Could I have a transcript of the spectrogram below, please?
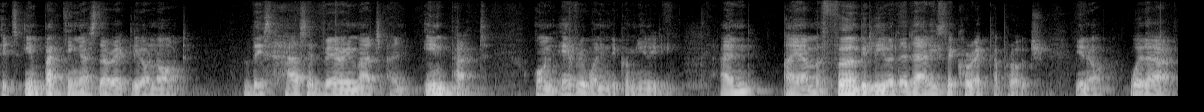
it's impacting us directly or not, this has a very much an impact on everyone in the community. And I am a firm believer that that is the correct approach. You know, whether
